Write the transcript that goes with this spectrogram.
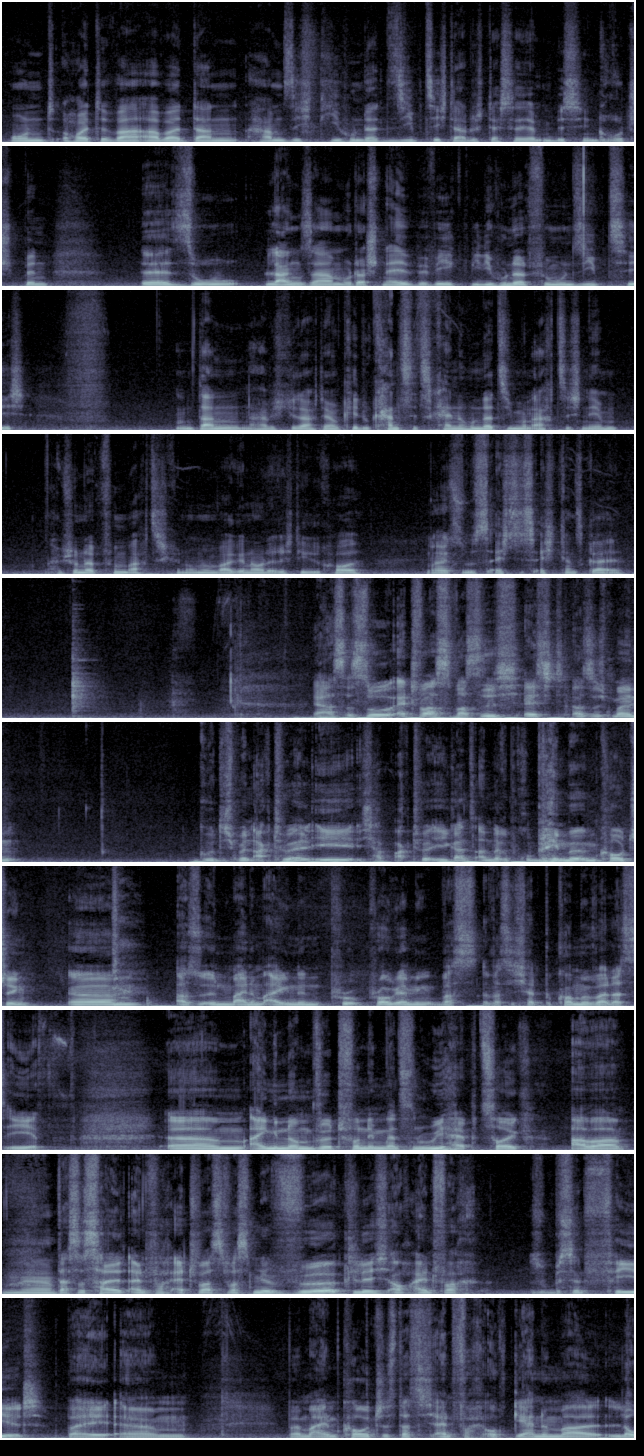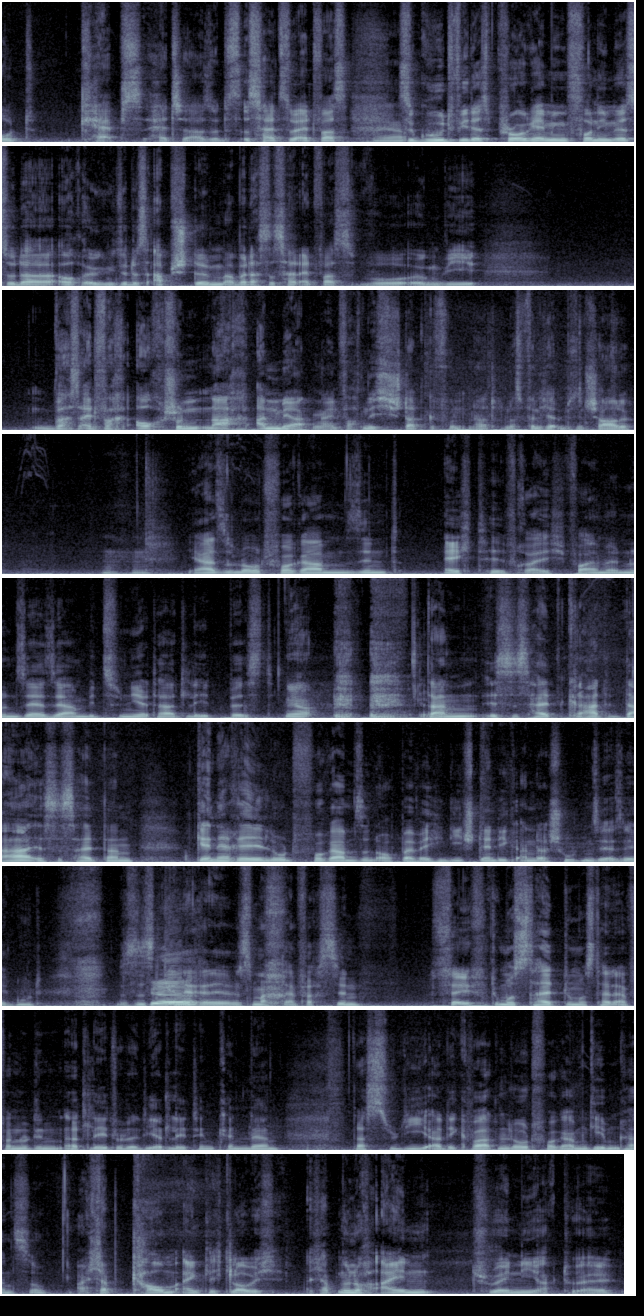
Und heute war aber dann, haben sich die 170, dadurch, dass ich ein bisschen gerutscht bin, äh, so langsam oder schnell bewegt wie die 175. Und dann habe ich gedacht, ja, okay, du kannst jetzt keine 187 nehmen. Habe ich 185 genommen und war genau der richtige Call. Nice. Also das ist echt, das ist echt ganz geil. Ja, es ist so etwas, was ich echt, also ich meine, gut, ich bin aktuell eh, ich habe aktuell eh ganz andere Probleme im Coaching. Ähm, also in meinem eigenen Pro Programming, was, was ich halt bekomme, weil das eh ähm, eingenommen wird von dem ganzen Rehab-Zeug. Aber Ja. das ist halt einfach etwas, was mir wirklich auch einfach so ein bisschen fehlt bei, ähm, bei meinem Coach, ist, dass ich einfach auch gerne mal Load Caps hätte. Also das ist halt so etwas, Ja. so gut wie das Programming von ihm ist oder auch irgendwie so das Abstimmen, aber das ist halt etwas, wo irgendwie was einfach auch schon nach Anmerken einfach nicht stattgefunden hat. Und das finde ich halt ein bisschen schade. Ja, so Load-Vorgaben sind echt hilfreich. Vor allem, wenn du ein sehr, sehr ambitionierter Athlet bist. Ja. Dann ist es halt, gerade da ist es halt dann, generell Load-Vorgaben sind auch bei welchen, die ständig anders shooten, sehr, sehr gut. Das ist Ja. generell, das macht einfach Sinn. Safe. Du musst halt, du musst halt einfach nur den Athlet oder die Athletin kennenlernen, dass du die adäquaten Load-Vorgaben geben kannst. So. Ich habe kaum eigentlich, glaube ich, ich habe nur noch einen Trainee aktuell.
